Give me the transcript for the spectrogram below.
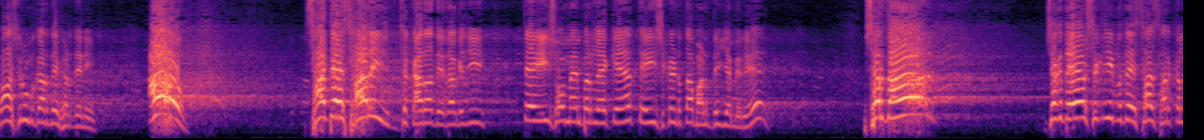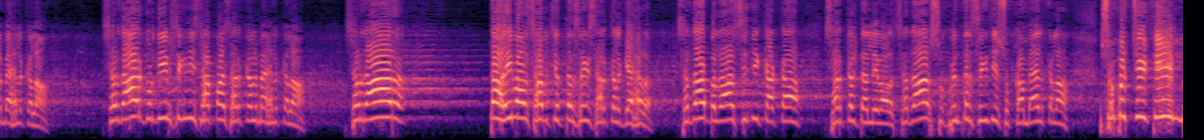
ਵਾਸ਼ਰੂਮ ਕਰਦੇ ਫਿਰਦੇ ਨੇ। ਆਓ! ਸਾਡੇ ਸਾਰੇ ਹੀ ਜਕਾਰਾ ਦੇ ਦਾਂਗੇ ਜੀ। 2300 ਮੈਂਬਰ ਲੈ ਕੇ ਆਇਆ 23 ਸਕਿੰਟ ਤਾਂ ਬਣਦੇ ਹੀ ਆ ਮੇਰੇ। ਸਰਦਾਰ ਜਗਦੇਵ ਸਿੰਘ ਜੀ ਵਿਦੇਸਾ ਸਰਕਲ ਮਹਿਲ ਕਲਾਂ। ਸਰਦਾਰ ਗੁਰਦੀਪ ਸਿੰਘ ਜੀ ਸਾਪਾ circle Mehal Kalan. Sardar Dhaliwal Sahib Chittar Singh circle Gahil. Sardar Balraj Singh ji Kaka circle Tallewal. Sardar Sukhwinder Singh ji Sukha Mahal ਕਲਾਂ। ਸਮੁੱਚੀ ਟੀਮ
